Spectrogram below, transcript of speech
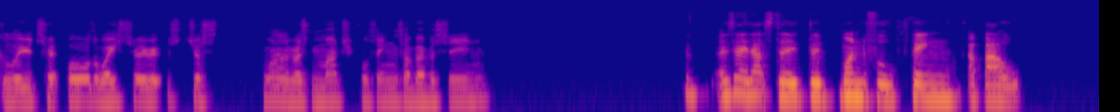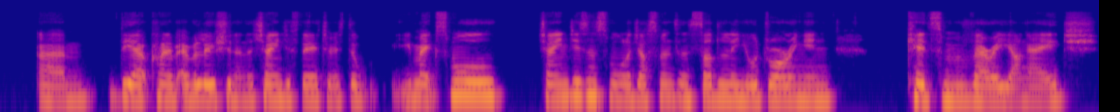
glued to it all the way through. It was just one of the most magical things I've ever seen. I say that's the the wonderful thing about um the uh, kind of evolution and the change of theatre is that you make small changes and small adjustments and suddenly you're drawing in kids from a very young age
